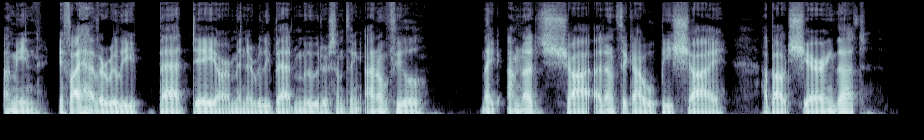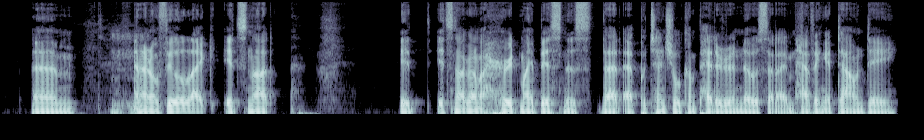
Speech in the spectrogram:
i mean if i have a really bad day or i'm in a really bad mood or something i don't feel like i'm not shy i don't think i will be shy about sharing that um mm-hmm. and i don't feel like it's not it's not going to hurt my business that a potential competitor knows that i'm having a down day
